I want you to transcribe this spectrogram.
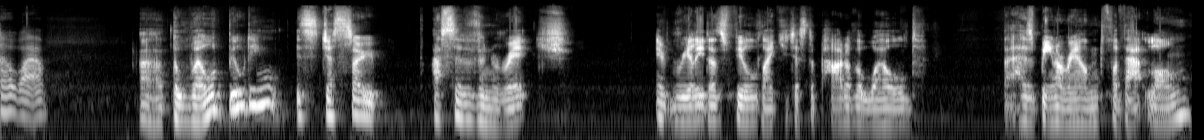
Oh wow. Uh, the world building is just so passive and rich. It really does feel like you're just a part of a world that has been around for that long,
